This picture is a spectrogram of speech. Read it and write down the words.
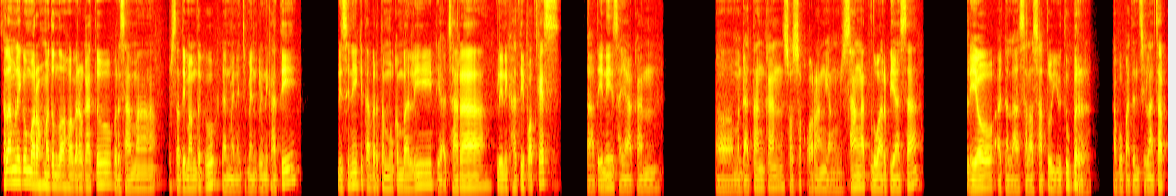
Assalamualaikum warahmatullahi wabarakatuh bersama Ustadz Imam Teguh dan manajemen Klinik Hati. Di sini kita bertemu kembali di acara Klinik Hati Podcast. Saat ini saya akan uh, mendatangkan sosok orang yang sangat luar biasa. Beliau adalah salah satu youtuber Kabupaten Cilacap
